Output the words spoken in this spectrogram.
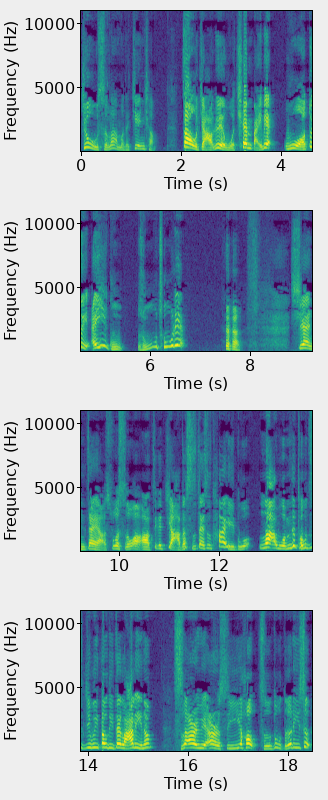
就是那么的坚强。造假虐我千百遍，我对 A 股如初恋。现在啊，说实话啊，这个假的实在是太多。那我们的投资机会到底在哪里呢？十二月二十一号，此度德力社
